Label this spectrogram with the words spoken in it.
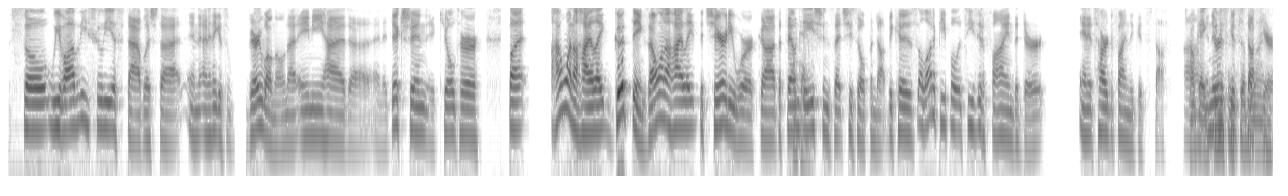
So we've obviously established that, and, and I think it's very well known that Amy had uh, an addiction. It killed her. But I want to highlight good things. I want to highlight the charity work, uh, the foundations that she's opened up, because a lot of people, it's easy to find the dirt, and it's hard to find the good stuff. Um, Okay. and there is good stuff here.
